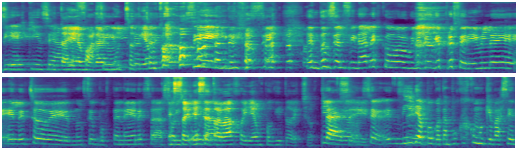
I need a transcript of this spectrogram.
10, 15 años. Y demorar mucho tiempo. Sí, sí. Entonces al final es como, yo creo que es preferible el hecho de, no sé, pues tener esa soltura. ese trabajo ya un poquito hecho. Claro, sí, o a poco, tampoco es como que va a ser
